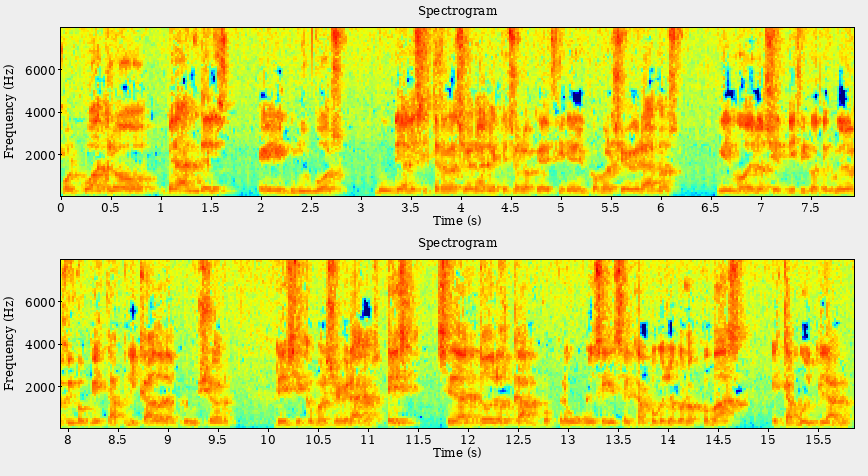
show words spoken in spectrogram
por cuatro grandes grupos mundiales internacionales que son los que definen el comercio de granos y el modelo científico-tecnológico que está aplicado a la producción de ese comercio de granos. Es, se da en todos los campos, pero bueno, ese es el campo que yo conozco más, está muy claro.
